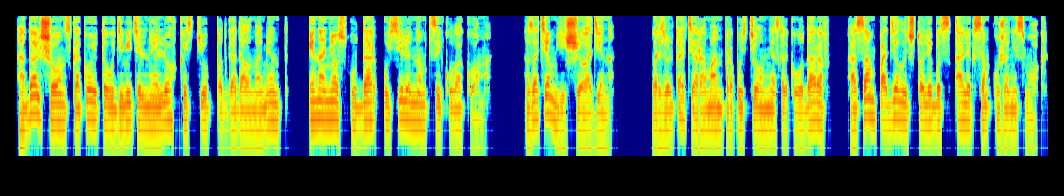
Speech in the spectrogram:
А дальше он с какой-то удивительной легкостью подгадал момент и нанес удар усиленным ци кулаком а затем еще один. В результате Роман пропустил несколько ударов, а сам поделать что-либо с Алексом уже не смог.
